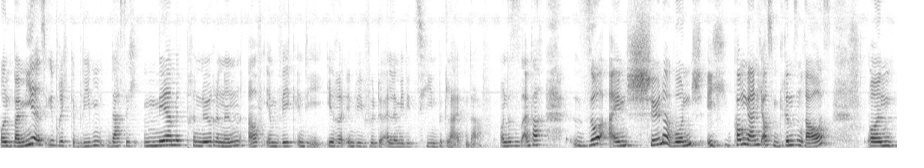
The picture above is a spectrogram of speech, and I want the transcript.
Und bei mir ist übrig geblieben, dass ich mehr Mitpreneurinnen auf ihrem Weg in die, ihre individuelle Medizin begleiten darf. Und das ist einfach so ein schöner Wunsch. Ich komme gar nicht aus dem Grinsen raus. Und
